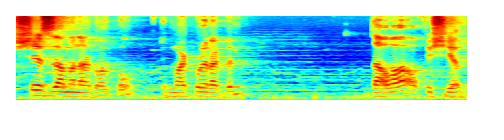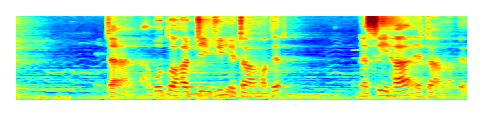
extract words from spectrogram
শেষ জামানার গল্প মার্ক করে রাখবেন। দাওয়া অফিসিয়াল এটা আবু তোহা টিভি এটা আমাদের। নাসিহা, এটা আমাদের।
